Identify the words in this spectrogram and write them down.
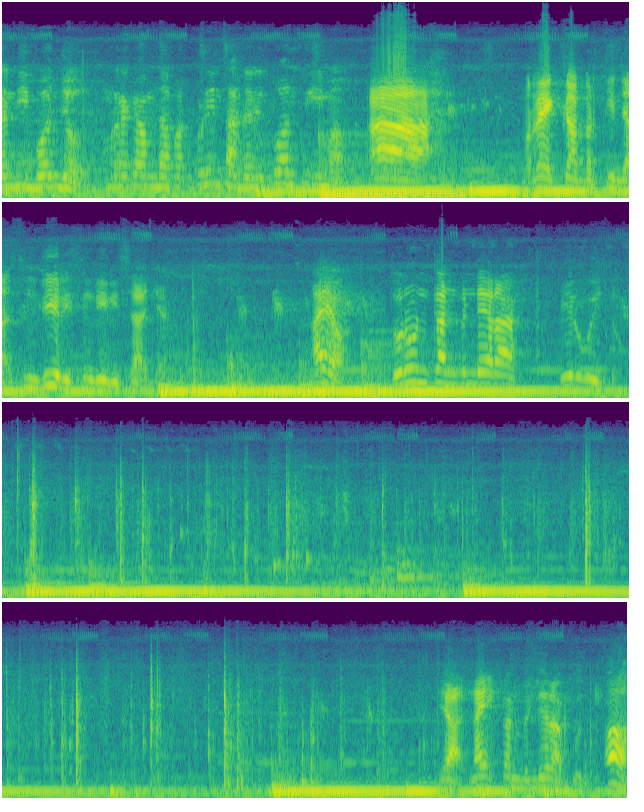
Kandi Bonjol. Mereka mendapat perintah dari tuanku imam. Ah, mereka bertindak sendiri-sendiri saja. Ayo, turunkan bendera biru itu. Ya, naikkan bendera putih. Ah,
